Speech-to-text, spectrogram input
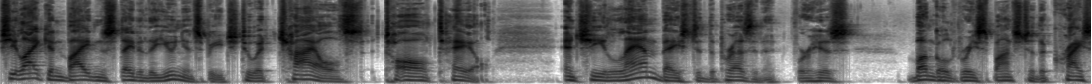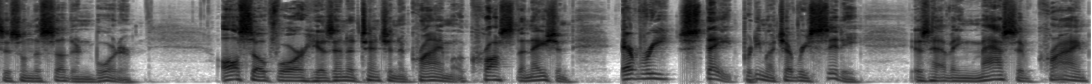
She likened Biden's State of the Union speech to a child's tall tale, and she lambasted the president for his bungled response to the crisis on the southern border. Also, for his inattention to crime across the nation. Every state, pretty much every city, is having massive crime,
